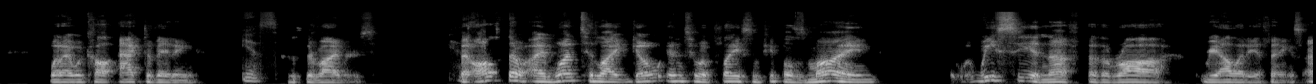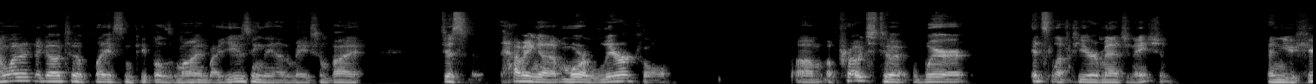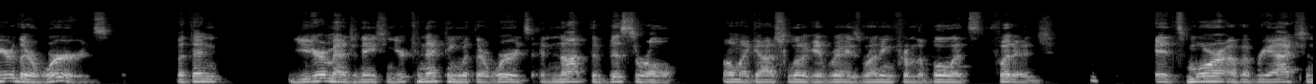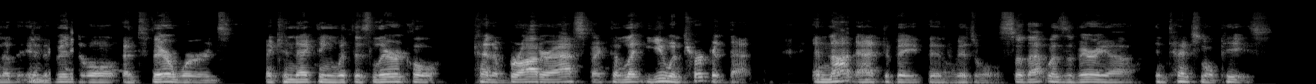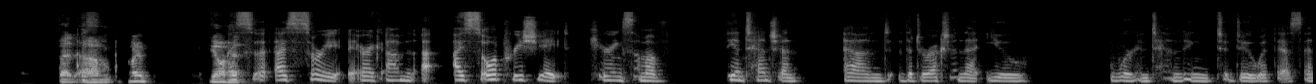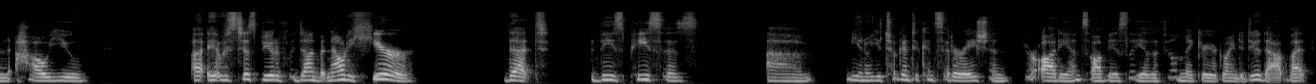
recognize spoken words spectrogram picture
what I would call activating yes the survivors. Yes. But also I want to like go into a place in people's mind. We see enough of the raw reality of things. I wanted to go to a place in people's mind by using the animation, by just having a more lyrical um, approach to it where it's left to your imagination. And you hear their words, but then your imagination, you're connecting with their words and not the visceral, oh my gosh, look, everybody's running from the bullets footage. It's more of a reaction of the individual and to their words and connecting with this lyrical kind of broader aspect to let you interpret that and not activate the individuals. So that was a very uh, intentional piece. But um, go ahead. I, I sorry, Eric. Um, I, I so appreciate hearing some of the intention and the direction that you were intending to do with this and how you uh, it was just beautifully done but now to hear that these pieces um, you know you took into consideration your audience obviously as a filmmaker you're going to do that but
